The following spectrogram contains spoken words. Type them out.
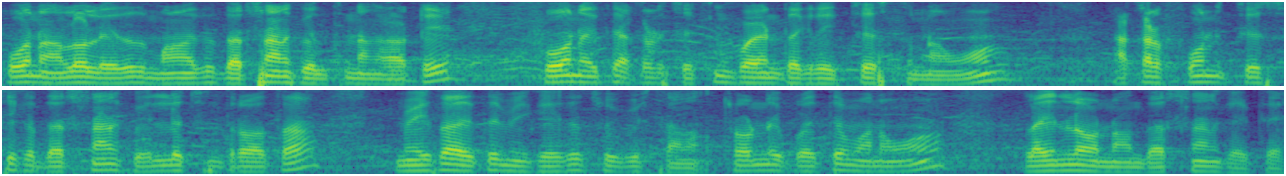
ఫోన్ అలో లేదు. మనం అయితే దర్శనానికి వెళ్తున్నాం కాబట్టి ఫోన్ అయితే అక్కడ చెకింగ్ పాయింట్ దగ్గర ఇచ్చేస్తున్నాము. అక్కడ ఫోన్ ఇచ్చేసి ఇక దర్శనానికి వెళ్ళి వచ్చిన తర్వాత మిగతా అయితే మీకైతే చూపిస్తాను. చూడండి ఇప్పుడైతే మనము లైన్లో ఉన్నాం దర్శనానికి అయితే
